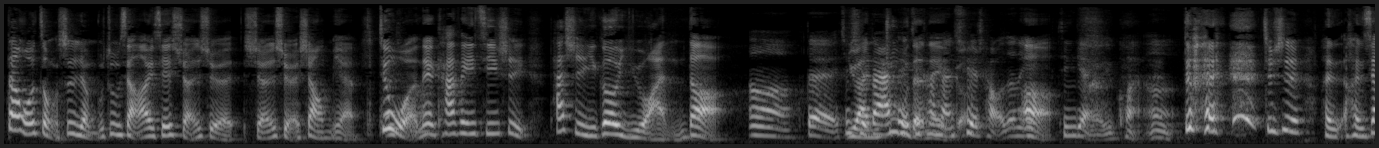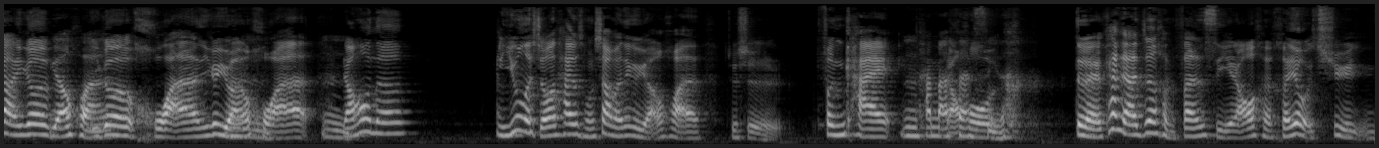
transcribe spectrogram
但我总是忍不住想到一些玄学，玄学上面。就我那个咖啡机是，它是一个圆的，嗯，对，就是大家可以去看看雀巢的那个经典有一款，嗯，对，就是很很像一个圆环，一个环，一个圆环。嗯，然后呢，你用的时候，它就从上面那个圆环就是分开，嗯，还蛮 fancy 的。对，看起来真的很 fancy，然后很很有趣，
